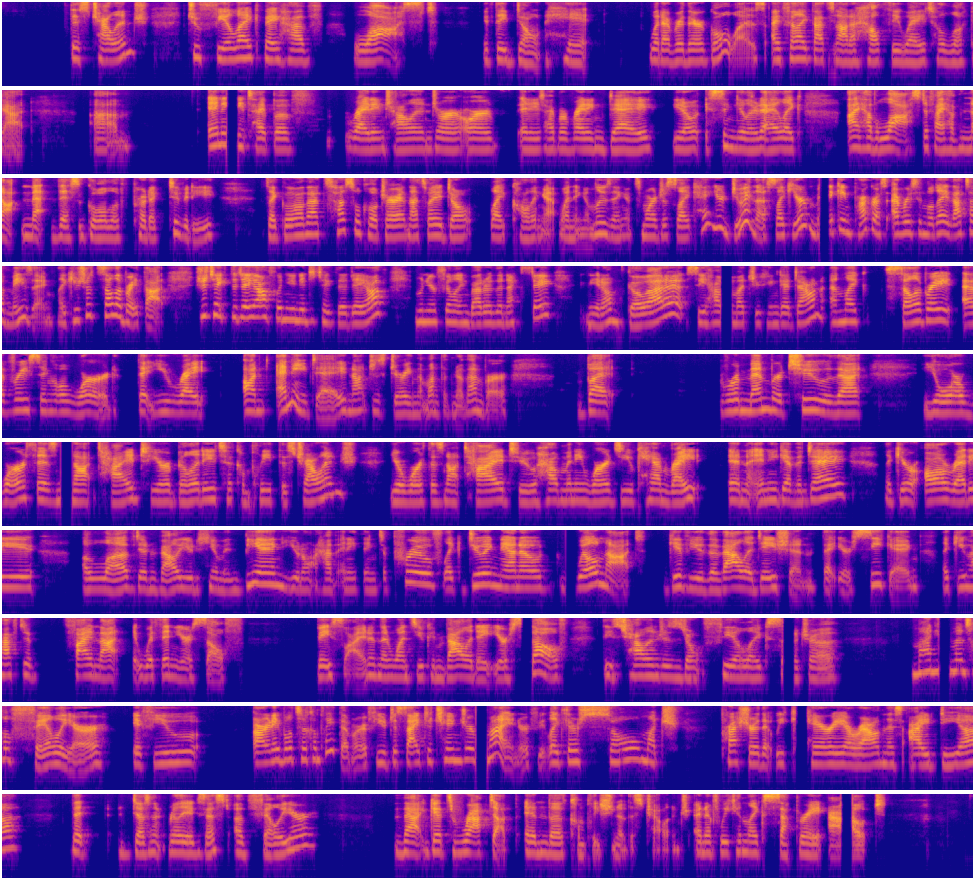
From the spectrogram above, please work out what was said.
this challenge to feel like they have lost if they don't hit whatever their goal was. I feel like that's not a healthy way to look at um, any type of writing challenge or or any type of writing day, you know, a singular day. Like I have lost if I have not met this goal of productivity. It's like, well, that's hustle culture. And that's why I don't like calling it winning and losing. It's more just like, hey, you're doing this. Like you're making progress every single day. That's amazing. Like you should celebrate that. You should take the day off when you need to take the day off. When you're feeling better the next day, you know, go at it, see how much you can get down and like celebrate every single word that you write on any day, not just during the month of November. But remember too that your worth is not tied to your ability to complete this challenge. Your worth is not tied to how many words you can write in any given day. Like you're already a loved and valued human being. You don't have anything to prove. Like doing nano will not give you the validation that you're seeking. Like you have to find that within yourself baseline. And then once you can validate yourself, these challenges don't feel like such a monumental failure if you aren't able to complete them or if you decide to change your mind or if you like there's so much pressure that we carry around this idea that doesn't really exist of failure that gets wrapped up in the completion of this challenge. And if we can like separate out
